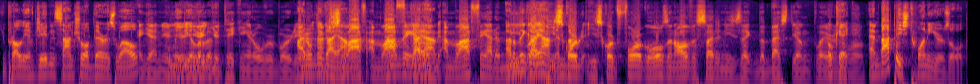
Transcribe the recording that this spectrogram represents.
You probably have Jadon Sancho up there as well. Again, you're, who may you're, a you're, little you're bit. taking it overboard here. I don't think I'm I am. Laugh, I'm laughing at I him. am. I'm laughing at a meme. I don't think I am. He scored. He scored four goals, and all of a sudden he's like the best young player in Okay, the world. Mbappe's 20 years old.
